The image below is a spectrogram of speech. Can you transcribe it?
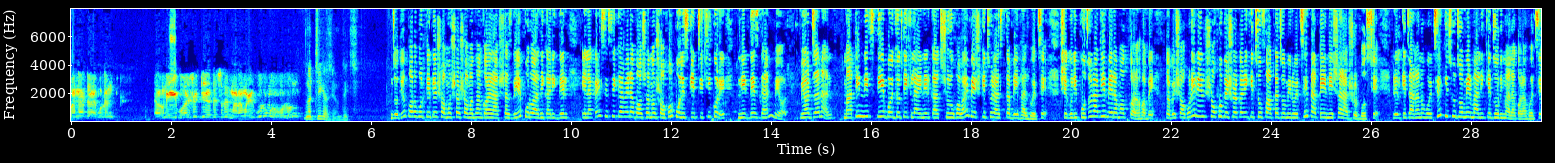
মানা যায় বলেন? এখন এই বয়সে কি এদের সাথে মারামারি করব বলুন? না ঠিক আছে আমি দেখছি। যদিও পরবর্তীতে সমস্যার সমাধান করার আশ্বাস দিয়ে পুরো আধিকারিকদের এলাকায় সিসি ক্যামেরা বসানো সহ পুলিশকে চিঠি করে নির্দেশ দেন মেয়র। মেয়র জানান, মাটির নিচ দিয়ে বৈদ্যুতিক লাইনের কাজ শুরু হওয়ায় বেশ কিছু রাস্তা বেহাল হয়েছে। সেগুলি পুজোর আগে মেরামত করা হবে। তবে শহরে রেল সহ বেসরকারি কিছু ফাঁকা জমি রয়েছে, তাতে নেশার আসর বসছে। রেলকে জানানো হয়েছে, কিছু জমির মালিককে জরিমানা করা হয়েছে।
